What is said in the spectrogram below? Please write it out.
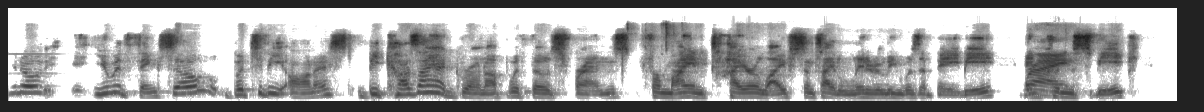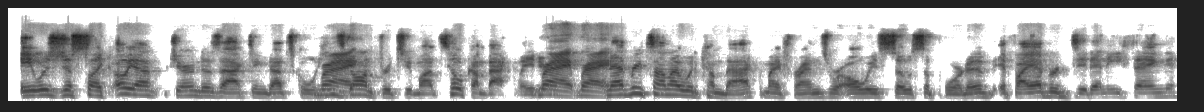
You know, you would think so, but to be honest, because I had grown up with those friends for my entire life since I literally was a baby and Right. couldn't speak, it was just like, oh yeah, Jaren does acting. That's cool. He's gone for two months. He'll come back later. Right, right. And every time I would come back, my friends were always so supportive. If I ever did anything,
